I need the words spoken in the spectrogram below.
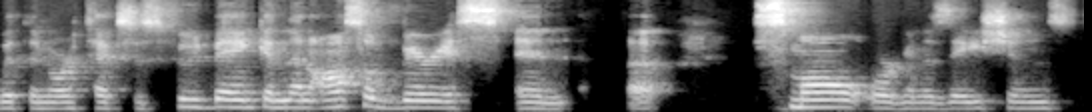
with the north texas food bank and then also various and uh, small organizations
